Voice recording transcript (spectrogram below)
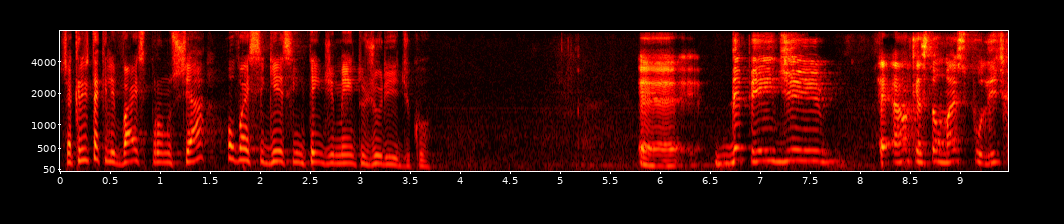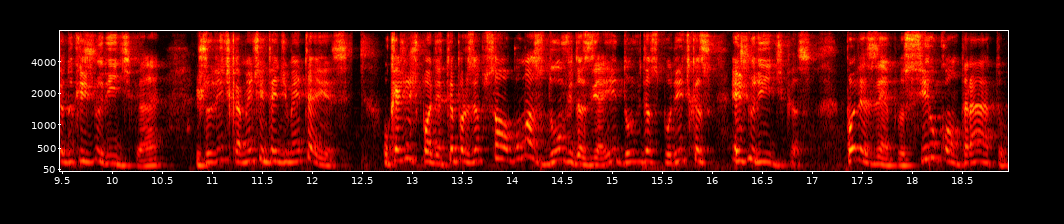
Você acredita que ele vai se pronunciar ou vai seguir esse entendimento jurídico? É, depende é, é uma questão mais política do que jurídica, né? Juridicamente o entendimento é esse. O que a gente pode ter, por exemplo, são algumas dúvidas, e aí dúvidas políticas e jurídicas. Por exemplo, se o contrato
